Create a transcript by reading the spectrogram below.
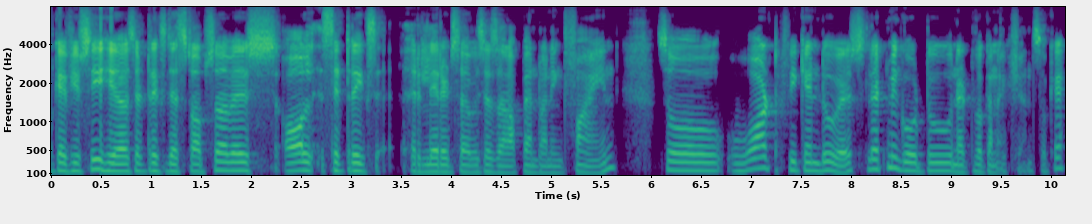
Okay, if you see here, Citrix desktop service, all Citrix related services are up and running fine. So what we can do is, let me go to network connections, okay?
